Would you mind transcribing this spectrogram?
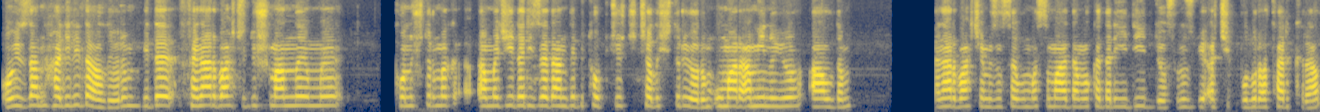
O yüzden Halil'i de alıyorum. Bir de Fenerbahçe düşmanlığımı konuşturmak amacıyla Rize'den de bir topçu çalıştırıyorum. Umar Aminu'yu aldım. Fenerbahçe'mizin savunması madem o kadar iyi değil diyorsunuz bir açık bulur atar kral.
